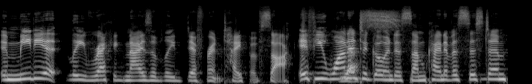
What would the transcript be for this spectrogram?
immediately recognizably different type of sock. If you wanted to go into some kind of a system,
